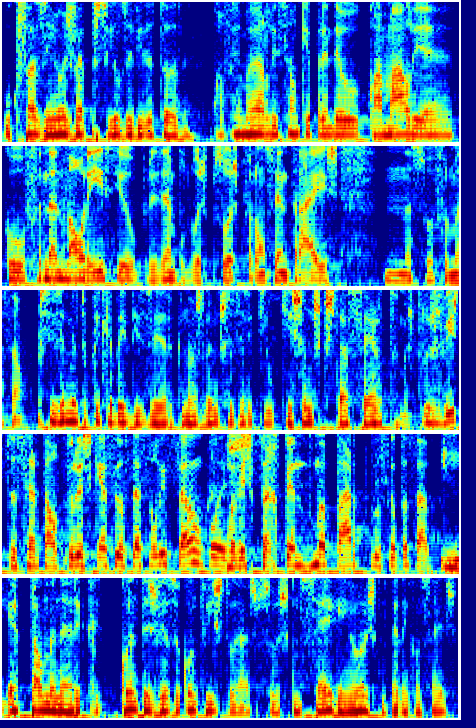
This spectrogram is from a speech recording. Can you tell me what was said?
o que fazem hoje vai persegui-los a vida toda. Qual foi a maior lição que aprendeu com a Amália, com o Fernando Maurício, por exemplo, duas pessoas que foram centrais na sua formação? Precisamente o que acabei de dizer, que nós devemos fazer aquilo que achamos que está certo. Mas, pelos vistos, a certa altura esqueceu-se dessa lição, Pois. uma vez que se arrepende de uma parte do seu passado. E é de tal maneira que quantas vezes eu conto isto às pessoas que me seguem hoje, que me pedem conselhos,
